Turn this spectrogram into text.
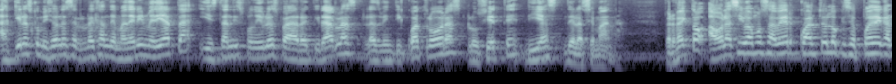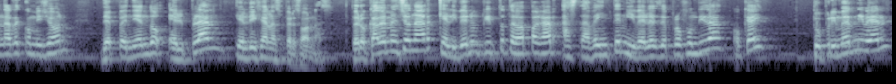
Aquí las comisiones se reflejan de manera inmediata y están disponibles para retirarlas las 24 horas, los 7 días de la semana. Perfecto, ahora sí vamos a ver cuánto es lo que se puede ganar de comisión dependiendo el plan que elijan las personas. Pero cabe mencionar que Liberium Crypto te va a pagar hasta 20 niveles de profundidad, ¿ok? Tu primer nivel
